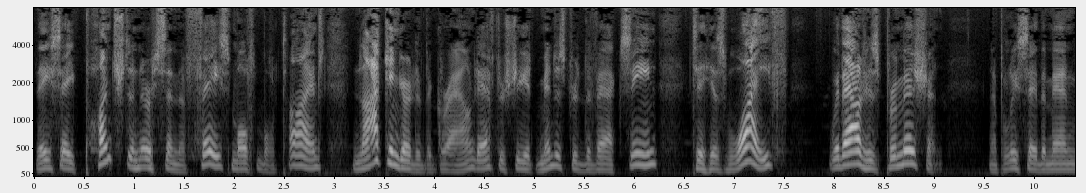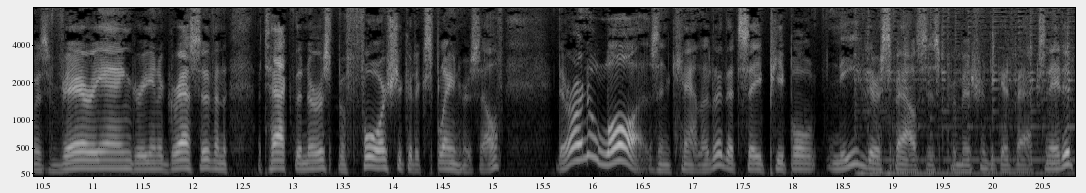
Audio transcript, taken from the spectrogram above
They say punched a nurse in the face multiple times, knocking her to the ground after she administered the vaccine to his wife without his permission. Now, police say the man was very angry and aggressive and attacked the nurse before she could explain herself. There are no laws in Canada that say people need their spouse's permission to get vaccinated.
